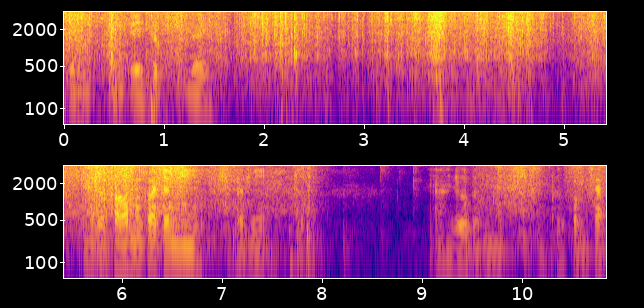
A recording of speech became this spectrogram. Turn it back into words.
เป็นของเอซุเลยในกระเป๋ามันก็จะมีแบบนี้ดูแบบนี้เพื่อความชัด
